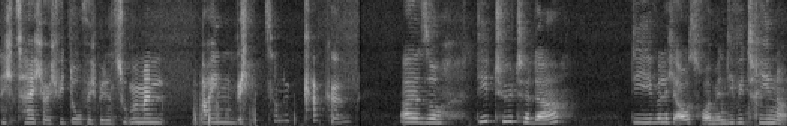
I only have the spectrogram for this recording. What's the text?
ich zeige euch, wie doof ich bin. Jetzt tut mir mein Bein weh. So eine Kacke. Also, die Tüte da, die will ich ausräumen in die Vitrine.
